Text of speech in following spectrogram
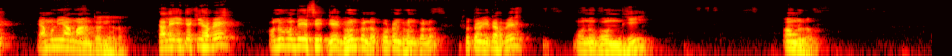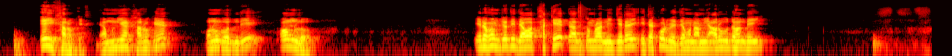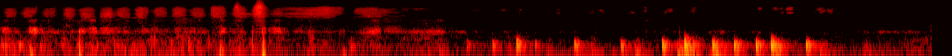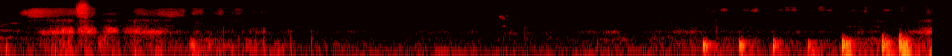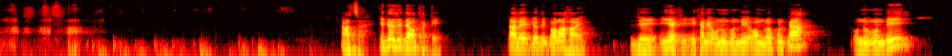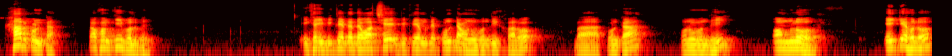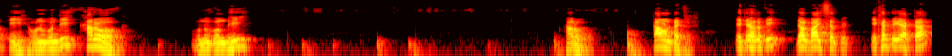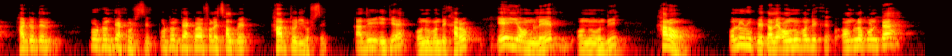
অ্যামোনিয়াম আয়ন তৈরি হলো। তাহলে এইটা কি হবে? অনুবন্ধী অ্যাসিড যে গ্রহণ করল প্রোটন গ্রহণ করল, সুতরাং এটা হবে অনুবন্ধী অম্ল। এই ক্ষারকের, অ্যামোনিয়া ক্ষারকের অনুবন্ধী অম্ল। এরকম যদি দেওয়া থাকে তাহলে তোমরা নিজেরাই এটা করবে। যেমন আমি আরও উদাহরণ দিই। আচ্ছা এটা যদি দেওয়া থাকে, তাহলে যদি বলা হয় যে ইয়া কি, এখানে অনুবন্ধী অম্ল কোনটা? অনুবন্ধী ক্ষার কোনটা? তখন কি বলবেন? এখানে এই বিক্রিয়াটা দেওয়া আছে, বিক্রিয়ার মধ্যে কোনটা অনুবন্ধী ক্ষারক বা কোনটা অনুবন্ধী অম্ল। এইটা হলো কি? অনুবন্ধী ক্ষারক অনুবন্ধী ক্ষারক কারণটা কি? এটা হলো কি, যেমন বাইক সালফেট এখান থেকে একটা হাইড্রোজেন প্রোটন ত্যাগ করছে। প্রোটন ত্যাগ করার ফলে সালফেট ক্ষার তৈরি করছে। কাজেই এইটা অনুবন্ধী ক্ষারক, এই অম্লের অনুবন্ধী ক্ষারক। অনুরূপে তাহলে অনুবন্ধী অম্ল কোনটা?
